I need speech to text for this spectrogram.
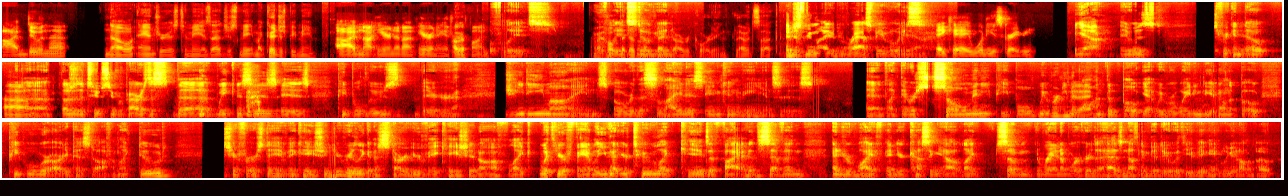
I'm doing that. no. Andrew is to me. Is that just me? It could just be me. I'm not hearing it. I'm hearing Andrew Okay. fine. Hopefully it's I hope Hopefully that doesn't still affect good. our recording. That would suck. could just be my raspy voice. AKA Woody is gravy. Yeah, it was it's freaking dope. Um, uh, those are the two superpowers. This, the weaknesses is people lose their GD minds over the slightest inconveniences. And like there were so many people, we weren't even Today. on the boat yet. We were waiting to get on the boat. People were already pissed off. I'm like, dude, it's your first day of vacation. You're really gonna start your vacation off like with your family. You got your two like kids of five and seven, and your wife, and you're cussing out like some random worker that has nothing to do with you being able to get on the boat.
